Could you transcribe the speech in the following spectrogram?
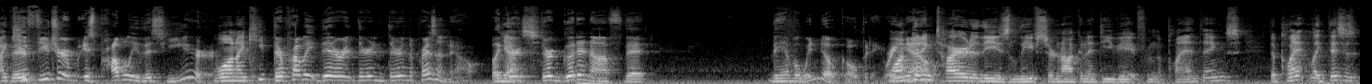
I their keep- future is probably this year. well, and I keep they're probably they're they're in, they're in the present now. Like Yes. they're they're good enough that they have a window opening right well, I'm now. getting tired of these Leafs are not going to deviate from the plan things. The plan, like this is,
